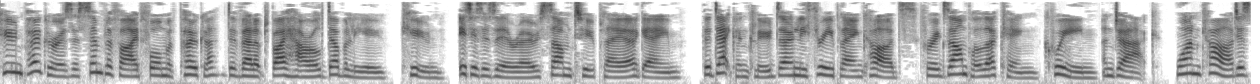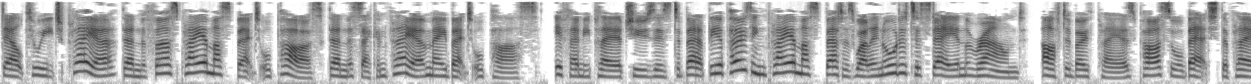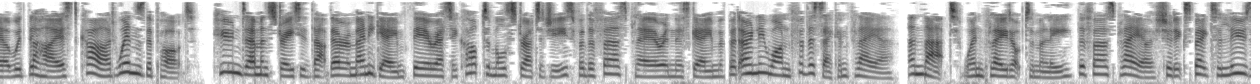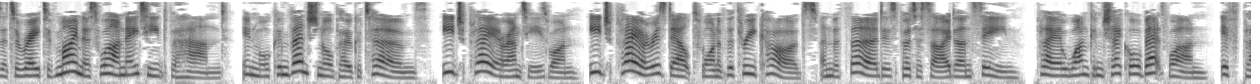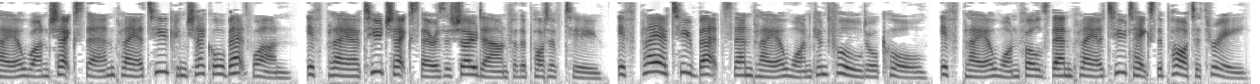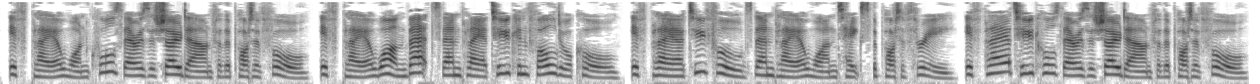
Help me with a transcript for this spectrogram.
Kuhn poker is a simplified form of poker, developed by Harold W. Kuhn. It is a zero-sum two-player game. The deck includes only three playing cards, for example a king, queen, and jack. One card is dealt to each player, then the first player must bet or pass, then the second player may bet or pass. If any player chooses to bet, the opposing player must bet as well in order to stay in the round. After both players pass or bet, the player with the highest card wins the pot. Kuhn demonstrated that there are many game theoretic optimal strategies for the first player in this game, but only one for the second player, and that, when played optimally, the first player should expect to lose at a rate of minus 1 18th per hand. In more conventional poker terms, each player antes one. Each player is dealt one of the three cards, and the third is put aside unseen. Player 1 can check or bet 1. If player 1 checks then player 2 can check or bet 1. If player 2 checks there is a showdown for the pot of 2. If player 2 bets then player 1 can fold or call. If player 1 folds then player 2 takes the pot of 3. If player 1 calls there is a showdown for the pot of 4. If player 1 bets then player 2 can fold or call. If player 2 folds then player 1 takes the pot of 3. If player 2 calls there is a showdown for the pot of 4.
